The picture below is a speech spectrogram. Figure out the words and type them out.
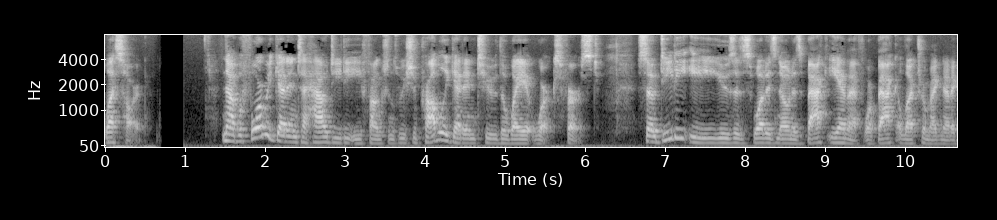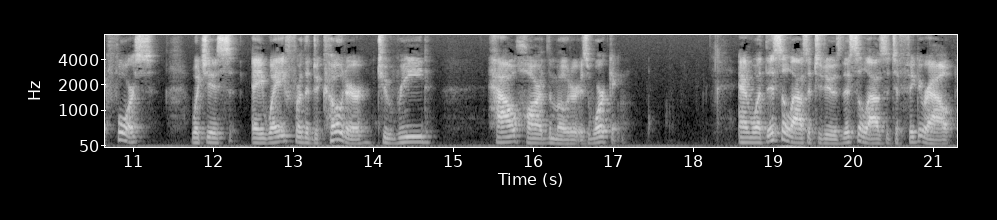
less hard. Now, before we get into how DDE functions, we should probably get into the way it works first. So DDE uses what is known as back EMF or back electromagnetic force, which is a way for the decoder to read how hard the motor is working. And what this allows it to do is this allows it to figure out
